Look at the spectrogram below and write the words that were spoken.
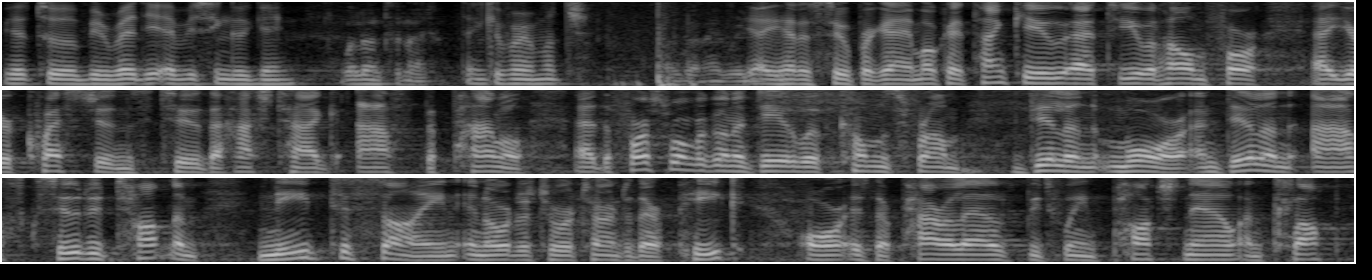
we have to be ready every single game. Well done tonight. Thank you very much. Yeah, you had a super game. Okay, thank you uh, to you at home for uh, your questions to the hashtag Ask the Panel. Uh, the first one we're going to deal with comes from Dylan Moore, and Dylan asks, "Who do Tottenham need to sign in order to return to their peak, or is there parallels between Poch now and Klopp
